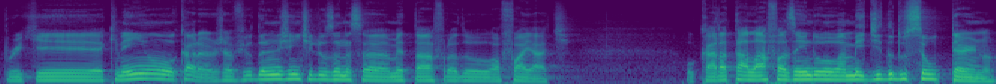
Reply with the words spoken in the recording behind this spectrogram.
Porque é que nem o. Cara, eu já vi o Danilo Gentili usando essa metáfora do alfaiate. O cara tá lá fazendo a medida do seu terno.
